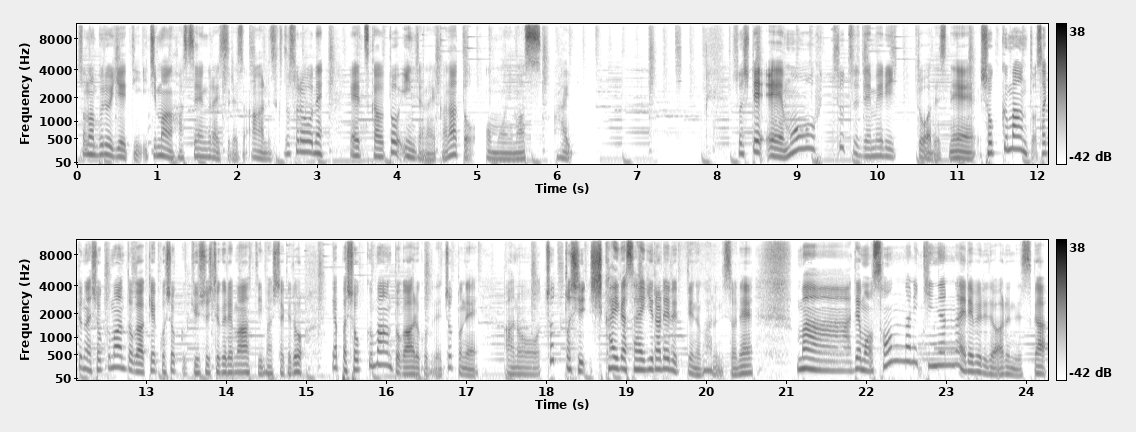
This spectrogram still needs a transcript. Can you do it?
その Blue Yeti 1万8000円ぐらいするやつあるんですけど、それをね、えー、使うといいんじゃないかなと思います。はい。そして、えー、もう一つデメリットはですね、ショックマウント。先ほどね、ショックマウントが結構ショック吸収してくれますって言いましたけど、やっぱショックマウントがあることで、ちょっとね、あの、ちょっと視界が遮られるっていうのがあるんですよね。まあ、でもそんなに気にならないレベルではあるんですが、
